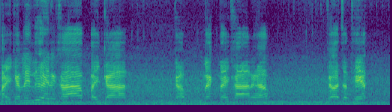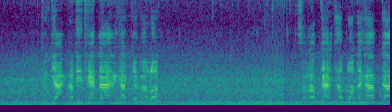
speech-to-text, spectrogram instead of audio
ไปกันเรื่อยๆนะครับ ไปการกับแม็กไ c คานะครับ ก็จะเทสทุกอย่างเท่าที่เทสได้นะครับ เกี่ยวกับรถสำหรับการขับรถนะครับ ก็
